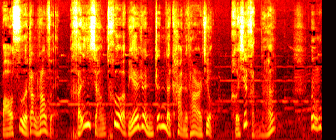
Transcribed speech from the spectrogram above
宝四张了张嘴，很想特别认真地看着他二舅，可惜很难。嗯，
